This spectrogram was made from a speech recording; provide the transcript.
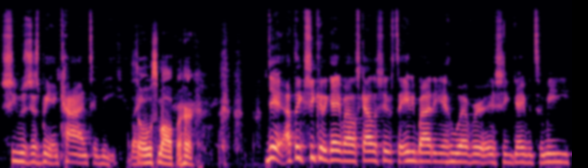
she was just being kind to me. Like, so small for her. Yeah, I think she could have gave out scholarships to anybody and whoever and she gave it to me.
